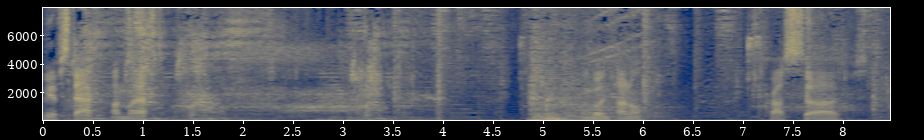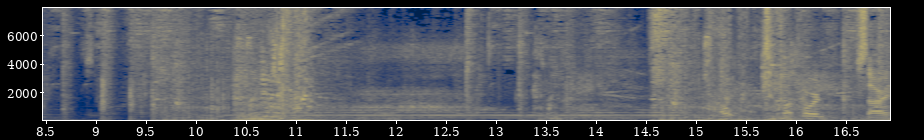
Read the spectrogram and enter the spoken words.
We have stack on left. Tunnel. Cross, uh. Oh, too far forward. Sorry.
